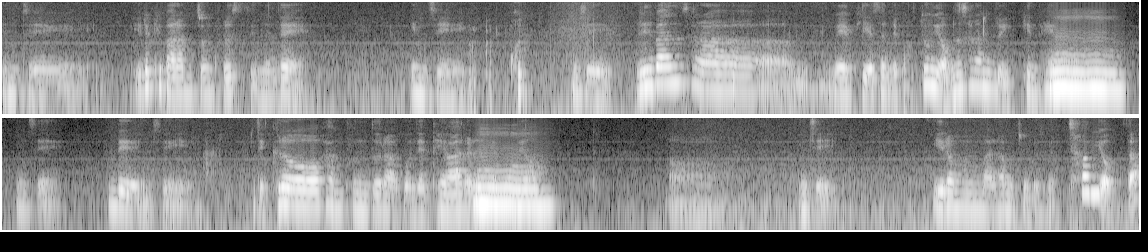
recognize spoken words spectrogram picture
이제 이렇게 말하면 좀 그럴 수 있는데 이제 곧 이제 일반 사람에 비해서 이제 고통이 없는 사람도 있긴 해요. 음, 이제 근데 이제 이제 그러한 분들하고 이제 대화를 음, 해보면 어 이제 이런 말 하면 좀 그렇지만 철이 없다.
